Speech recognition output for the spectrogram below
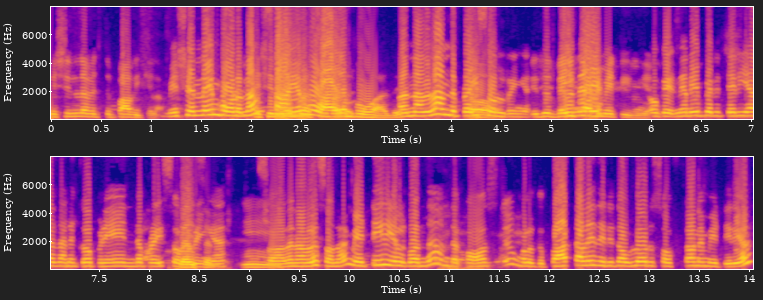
மிஷின்ல வச்சு பாவிக்கலாம். மிஷின்லயும் போடலாம் சாயம் போகாது. அதனாலதான் அந்த பிரைஸ். சொல்றீங்க. இது வெயிட்டான மெட்டீரியல் ஓகே நிறைய பேர் தெரியாத எனக்கு அப்படியே இந்த பிரைஸ் சொல்றீங்க. சோ அதனால சொன்னா மெட்டீரியலுக்கு வந்து அந்த காஸ்ட் உங்களுக்கு பார்த்தாலே தெரியுது அவ்வளவு ஒரு சாஃப்டான மெட்டீரியல்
